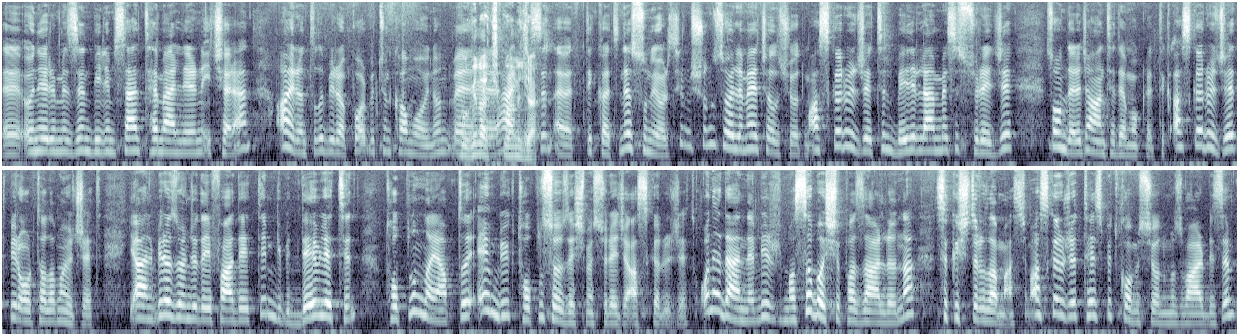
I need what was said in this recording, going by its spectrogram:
e, önerimizin bilimsel temellerini içeren ayrıntılı bir rapor bütün kamuoyunun ve Bugün e, açıklanacak. herkesin evet dikkatine sunuyoruz. Şimdi şunu söylemeye çalışıyordum. Asgari ücretin belirlenmesi süreci son derece antidemokratik. Asgari ücret bir ortalama ücret. Yani biraz önce de ifade ettiğim gibi devletin toplumla yaptığı en büyük toplu sözleşme süreci asgari ücret. O nedenle bir masa başı pazarlığına sıkıştırılamaz. Şimdi asgari ücret tespit komisyonumuz var bizim.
